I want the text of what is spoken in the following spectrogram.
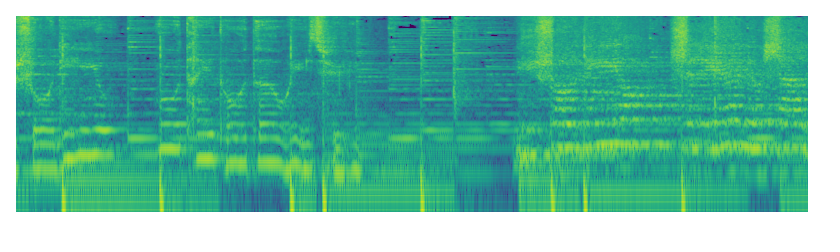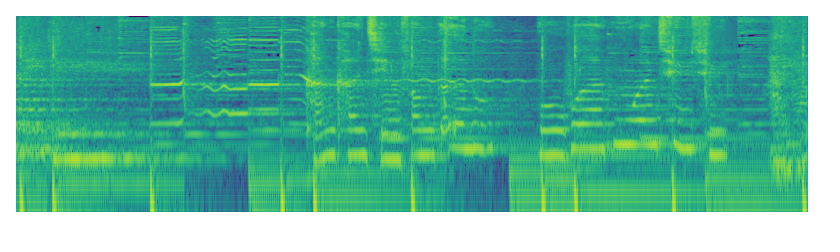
说你有太多的委屈，你说你有时也流下泪滴，看看前方的路弯弯曲曲，还要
